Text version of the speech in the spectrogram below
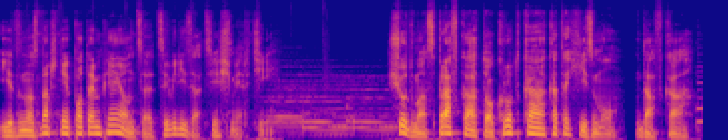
jednoznacznie potępiające cywilizację śmierci. Siódma sprawka to krótka katechizmu, dawka.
